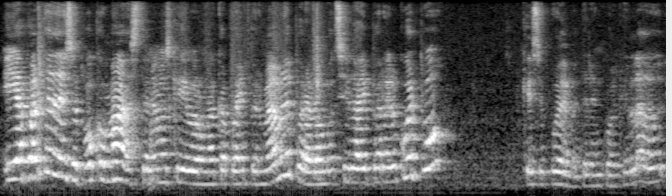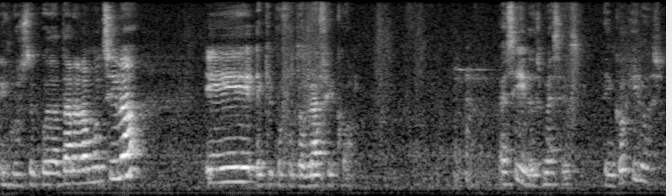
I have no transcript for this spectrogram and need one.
Y aparte de eso, poco más. Tenemos que llevar una capa impermeable para la mochila y para el cuerpo, que se puede meter en cualquier lado, incluso se puede atar a la mochila, y equipo fotográfico. Así, dos meses, 5 kilos.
